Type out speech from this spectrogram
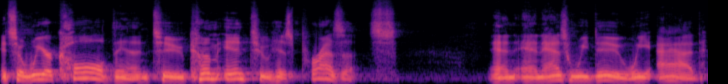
And so we are called then to come into his presence. And, and as we do, we add,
